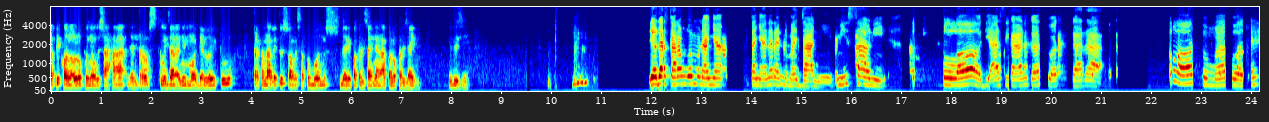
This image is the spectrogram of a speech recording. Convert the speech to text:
tapi kalau lo punya usaha dan terus ngejalanin model lo itu terkenal itu salah satu bonus dari pekerjaan yang apa lo kerjain. Itu sih. Ya udah sekarang gue mau nanya pertanyaannya random aja nih. Misal nih lo diasihkan ke suatu negara. Lo cuma boleh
